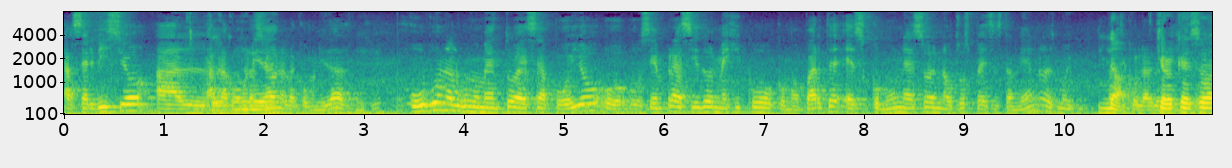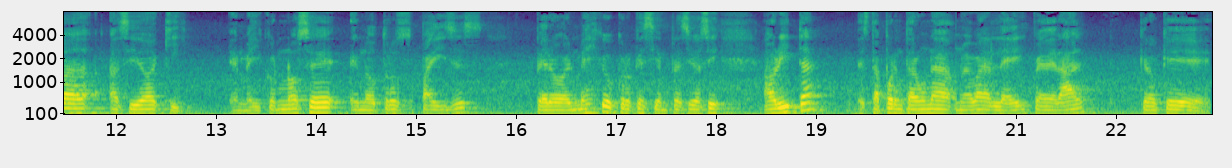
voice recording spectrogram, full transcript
a servicio al- a, A la, la población, a la comunidad. Ujú. ¿Hubo en algún momento ese apoyo o, o siempre ha sido en México como parte? ¿Es común eso en otros países también o es muy No, particular? de creo que eso ha, ha sido aquí, en México. No sé en otros países, pero en México creo que siempre ha sido así. Ahorita está por entrar una nueva ley federal, creo que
